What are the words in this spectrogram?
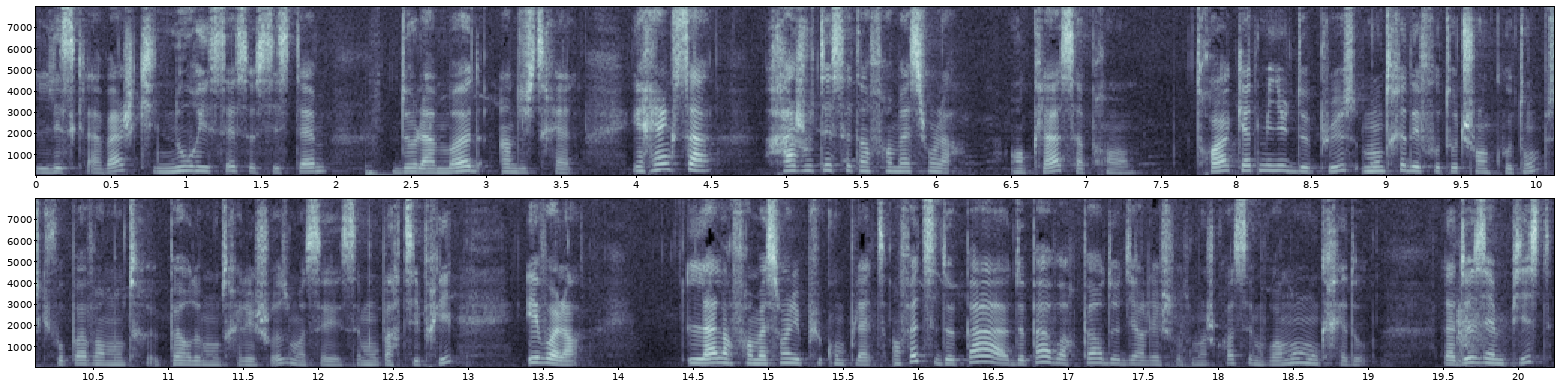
l'esclavage qui nourrissait ce système de la mode industrielle. Et rien que ça, rajouter cette information-là en classe, ça prend 3-4 minutes de plus, montrer des photos de champs de coton, parce qu'il ne faut pas avoir peur de montrer les choses, moi c'est mon parti pris. Et voilà, là l'information est plus complète. En fait, c'est de ne pas, de pas avoir peur de dire les choses. Moi je crois que c'est vraiment mon credo. La deuxième piste,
